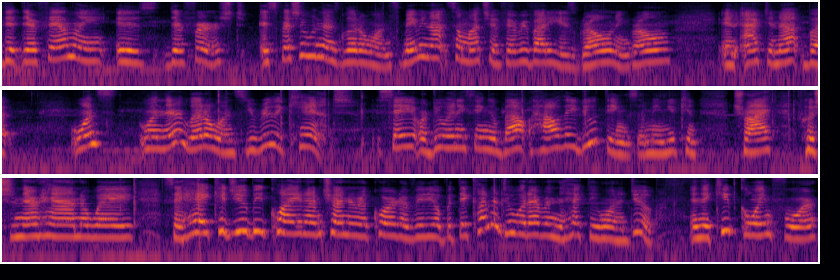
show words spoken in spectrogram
that their family is their first, especially when there's little ones. Maybe not so much if everybody is grown and grown and acting up, but once when they're little ones, you really can't say or do anything about how they do things. I mean, you can try pushing their hand away, say, hey, could you be quiet? I'm trying to record a video, but they kind of do whatever in the heck they want to do. And they keep going for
